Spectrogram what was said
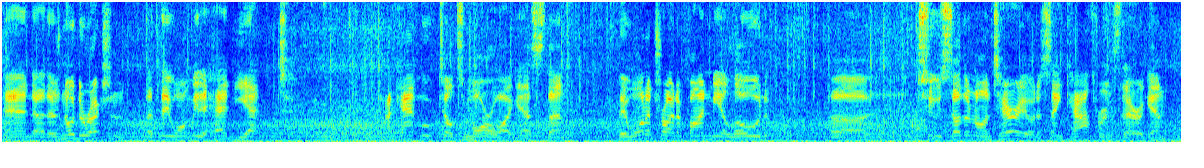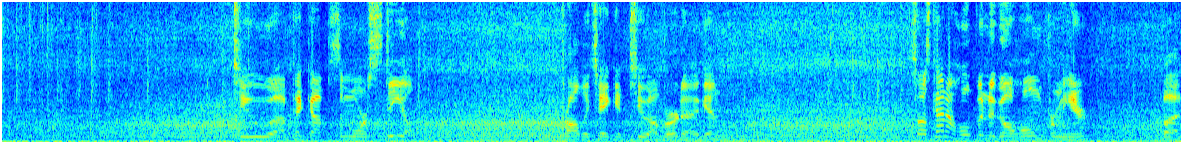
and uh, there's no direction that they want me to head yet. I can't move till tomorrow I guess then. They want to try to find me a load uh, to southern Ontario to St. Catharines there again to uh, pick up some more steel. Probably take it to Alberta again. So I was kind of hoping to go home from here, but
